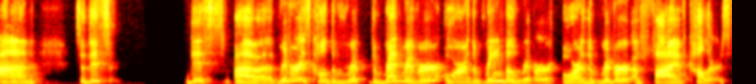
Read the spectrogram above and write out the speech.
Um, so this this uh, river is called the, the Red River or the Rainbow River or the River of Five Colors.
